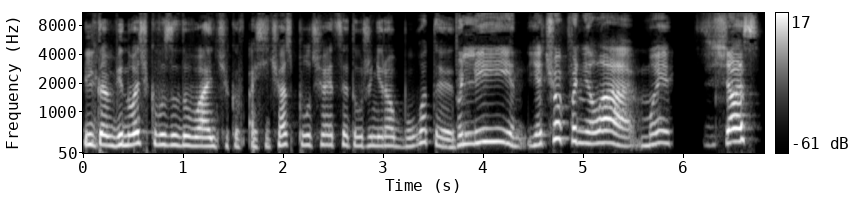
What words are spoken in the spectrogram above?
Или там веночков из одуванчиков. А сейчас, получается, это уже не работает. Блин, я что поняла? Мы сейчас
